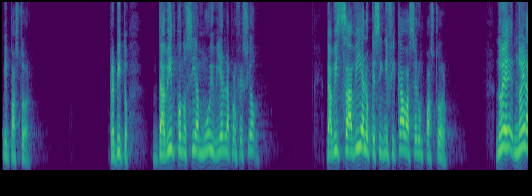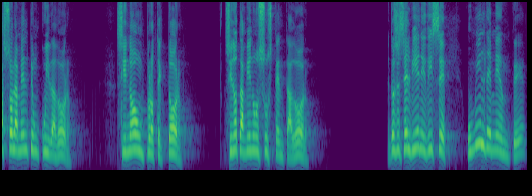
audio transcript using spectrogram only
mi pastor. Repito, David conocía muy bien la profesión. David sabía lo que significaba ser un pastor. No, era solamente un cuidador, sino un protector, sino también un sustentador. Entonces él viene y dice, humildemente,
